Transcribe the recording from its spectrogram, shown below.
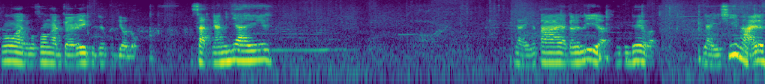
เมื่อวานกูเข้างานแกลเลอรี่กูเดียวคนเดียวหลงสัตว์งานมันใหญ่ ใหญ่จะตายอะแกลเลอรี่อะในกรุงเทพอะใหญ่ชี้หายเลย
